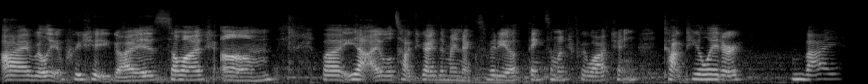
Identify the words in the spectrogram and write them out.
I really appreciate you guys so much. Um, but yeah, I will talk to you guys in my next video. Thanks so much for watching. Talk to you later. Bye.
